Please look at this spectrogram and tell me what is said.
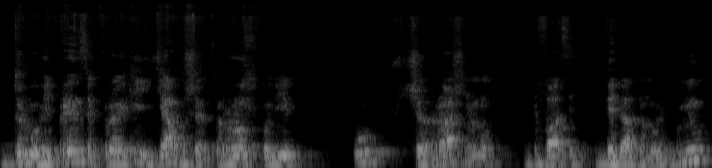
другий принцип, про який я вже розповів у вчорашньому 29-му дню.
